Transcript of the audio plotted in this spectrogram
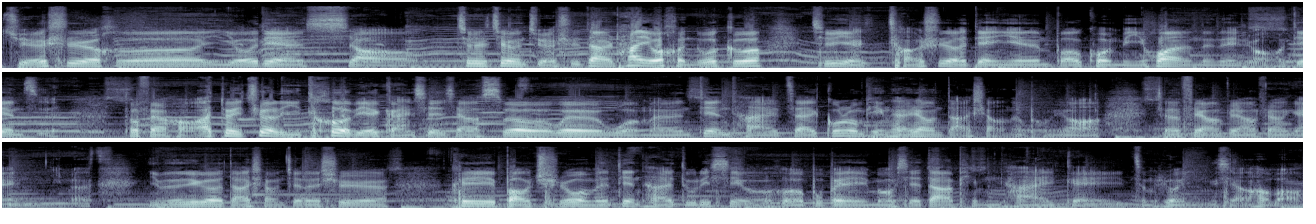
爵士和有点小，就是这种爵士，但是她有很多歌，其实也尝试了电音，包括迷幻的那种电子。都非常好啊！对，这里特别感谢一下所有为我们电台在公众平台上打赏的朋友啊，真的非常非常非常感谢你们！你们的这个打赏真的是可以保持我们电台独立性和不被某些大平台给怎么说影响，好不好？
